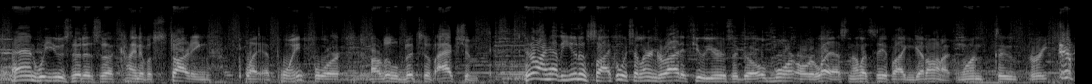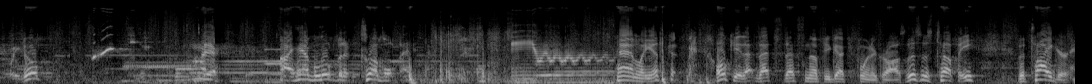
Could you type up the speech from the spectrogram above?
and we use it as a kind of a starting play, point for our little bits of action. Here I have a unicycle, which I learned to ride a few years ago, more or less. Now let's see if I can get on it. One, two, three, there we go. There. I have a little bit of trouble handling it. Okay, that, that's, that's enough. You got your point across. This is Tuffy, the tiger.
